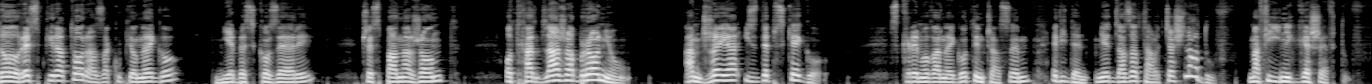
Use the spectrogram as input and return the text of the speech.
do respiratora zakupionego, nie bez kozery, przez pana rząd od handlarza bronią Andrzeja Izdebskiego, skremowanego tymczasem ewidentnie dla zatarcia śladów mafijnych geszeftów.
